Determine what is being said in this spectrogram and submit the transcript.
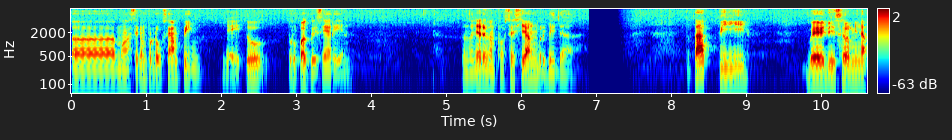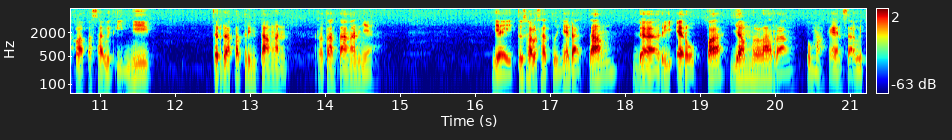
e, menghasilkan produk samping yaitu berupa gliserin. Tentunya dengan proses yang berbeda. Tetapi biodiesel minyak kelapa sawit ini terdapat rintangan atau tantangannya. Yaitu salah satunya datang dari Eropa yang melarang pemakaian sawit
